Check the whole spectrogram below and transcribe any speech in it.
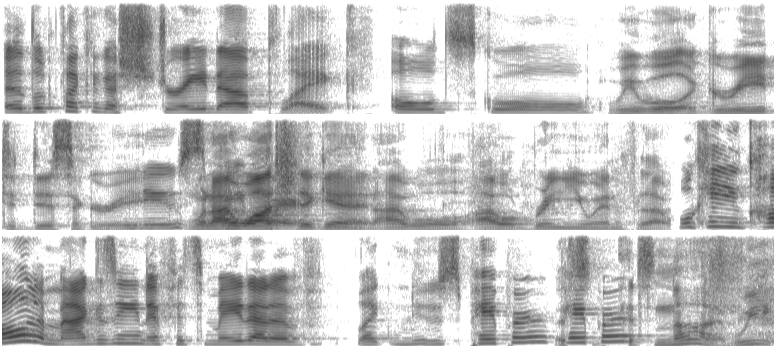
It looked like a straight up like old school. we will agree to disagree. When I watch it again, I will. I will bring you in for that. Well, can you call it a magazine if it's made out of like newspaper It's- paper? It's, not. We.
